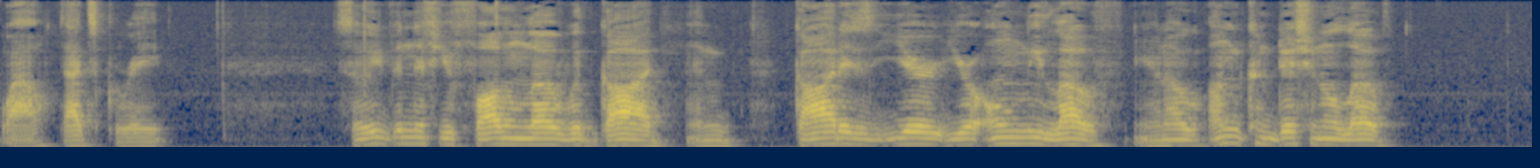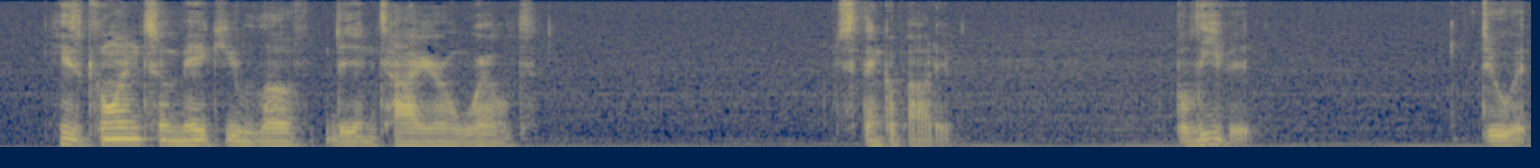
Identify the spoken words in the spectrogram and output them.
Wow, that's great. So even if you fall in love with God and God is your your only love, you know, unconditional love, he's going to make you love the entire world. Just think about it. Believe it. Do it.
